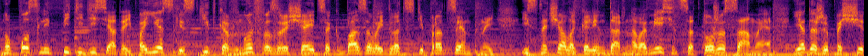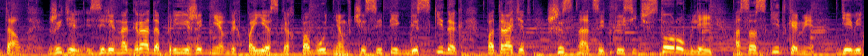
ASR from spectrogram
Но после 50 поездки скидка вновь возвращается к базовой 20%. И с начала календарного месяца то же самое. Я даже посчитал. Житель Зеленограда при ежедневных поездках по будням в часы пик без скидок потратит 16 100 рублей, а со скидками 9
